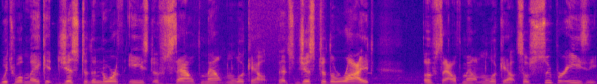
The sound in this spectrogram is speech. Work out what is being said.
which will make it just to the northeast of South Mountain Lookout. That's just to the right of South Mountain Lookout. So super easy.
